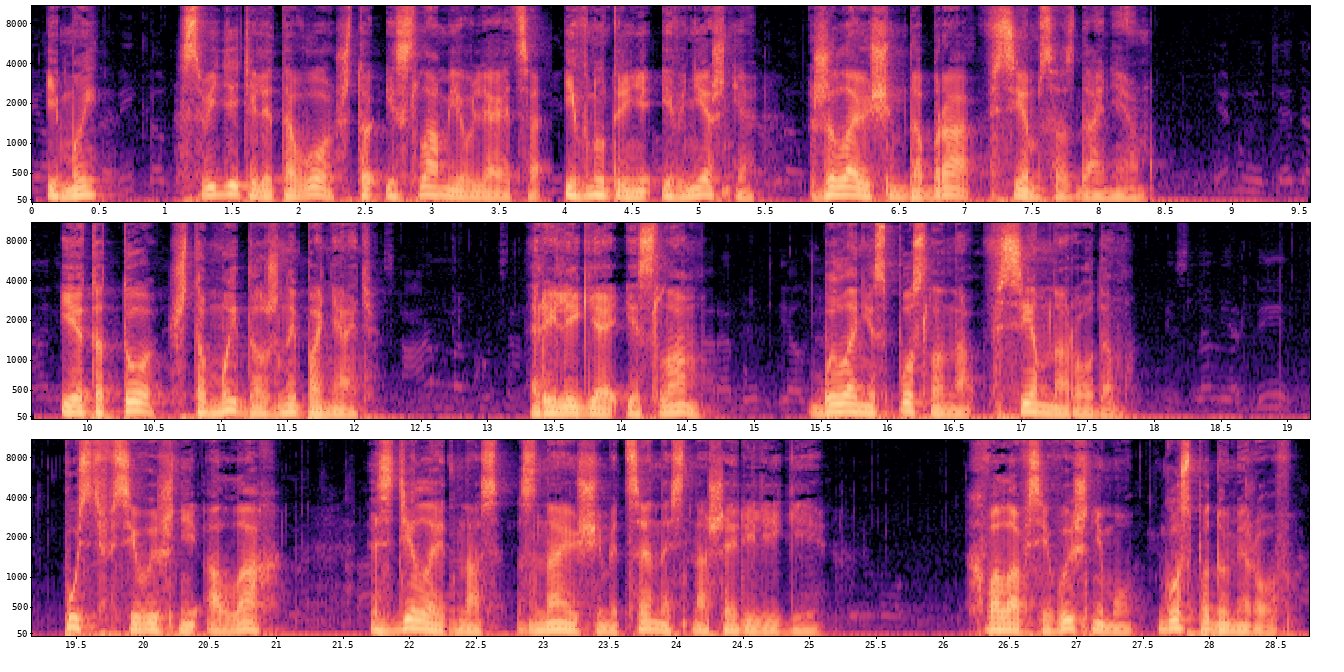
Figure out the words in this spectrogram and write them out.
И мы – свидетели того, что ислам является и внутренне, и внешне желающим добра всем созданиям. И это то, что мы должны понять. Религия ислам была неспослана всем народам. Пусть Всевышний Аллах сделает нас знающими ценность нашей религии. Хвала Всевышнему, Господу миров –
